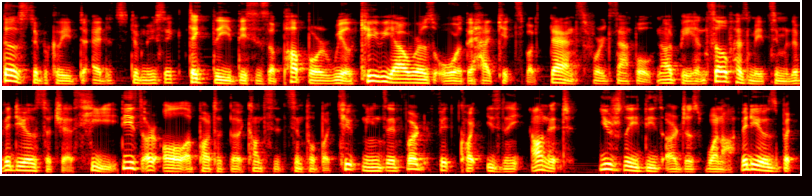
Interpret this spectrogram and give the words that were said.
does typically the edits to music. Take the This Is a Pup or Real Kiwi Hours or the Hat Kids But Dance for example. Nodpay himself has made similar videos such as he. These are all a part of the constant simple but cute means and Furret fit quite easily on it. Usually these are just one-off videos, but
